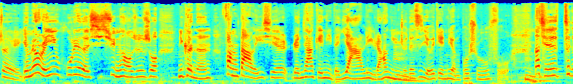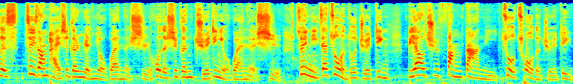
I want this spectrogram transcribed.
对，有没有人意忽略的讯号？就是说，你可能放大了一些人家给你的压力，然后你觉得是有一点点不舒服。那其实这个是这张牌是跟人有关的事，或者是跟决定有关的事。所以你在做很多决定，不要去放大你做错的决定，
